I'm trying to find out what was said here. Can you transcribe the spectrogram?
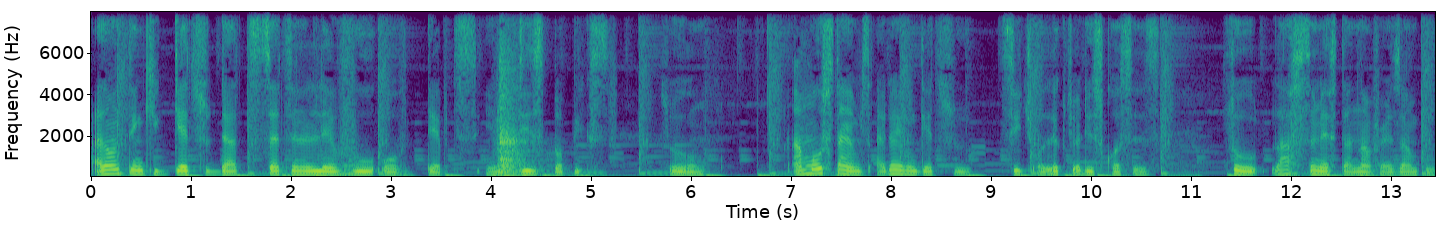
I don't think you get to that certain level of depth in these topics. So and most times I don't even get to teach or lecture these courses. So last semester now for example,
